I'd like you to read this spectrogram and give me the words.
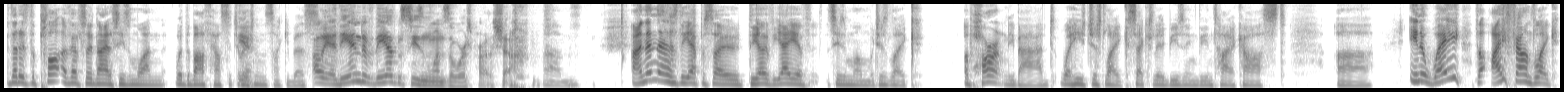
but that is the plot of episode nine of season one with the bathhouse situation Yeah. and the succubus. Oh yeah, the end of the end of season one's the worst part of the show. And then there's the episode, the OVA of season one, which is like abhorrently bad, where he's just like sexually abusing the entire cast uh, in a way that I found like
